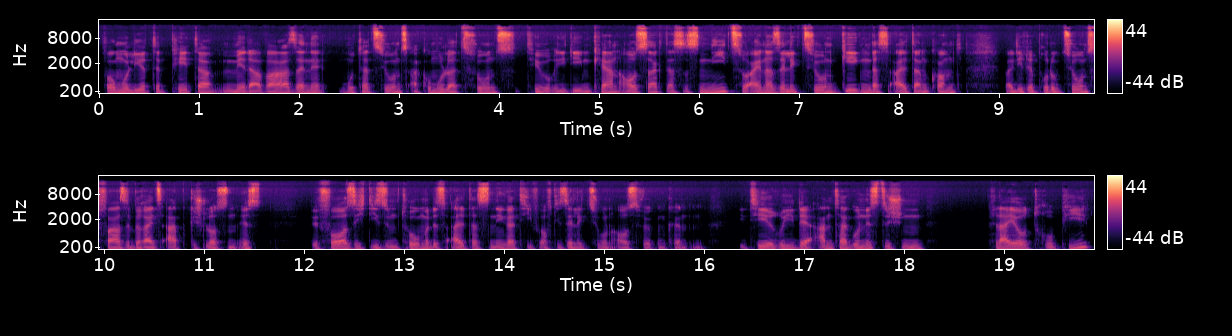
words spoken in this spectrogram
formulierte Peter Medawar seine Mutationsakkumulationstheorie, die im Kern aussagt, dass es nie zu einer Selektion gegen das Altern kommt, weil die Reproduktionsphase bereits abgeschlossen ist, bevor sich die Symptome des Alters negativ auf die Selektion auswirken könnten. Die Theorie der antagonistischen Pleiotropie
